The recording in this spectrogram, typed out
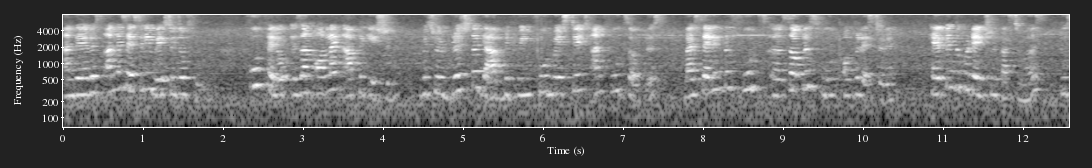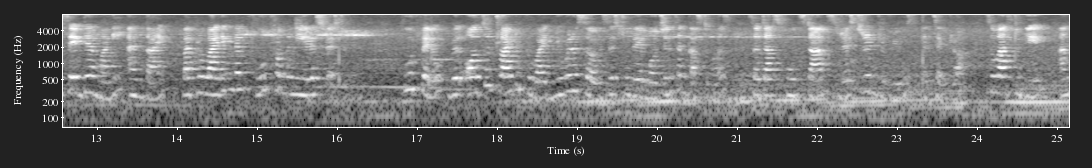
and there is unnecessary wastage of food. Food Fellow is an online application which will bridge the gap between food wastage and food surplus by selling the food, uh, surplus food of a restaurant, helping the potential customers to save their money and time by providing them food from the nearest restaurant. Food Fellow will also try to provide numerous services to their merchants and customers such as food stamps, restaurant as to gain and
